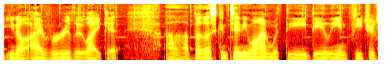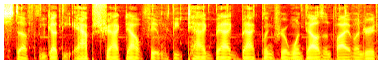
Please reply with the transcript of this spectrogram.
you know i really like it uh, but let's continue on with the daily and featured stuff. We got the abstract outfit with the tag bag back backbling for 1,500,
